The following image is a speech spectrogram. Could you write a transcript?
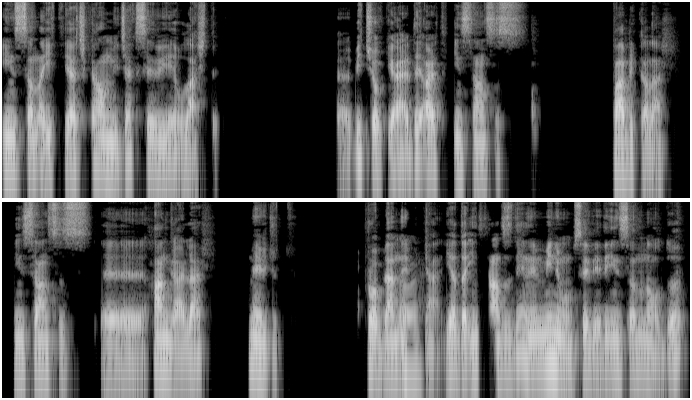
insana ihtiyaç kalmayacak seviyeye ulaştık. Birçok yerde artık insansız fabrikalar, insansız e, hangarlar mevcut. Problem ne? Yani, ya da insansız değil mi? Minimum seviyede insanın olduğu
